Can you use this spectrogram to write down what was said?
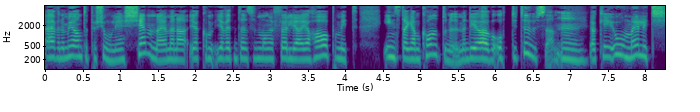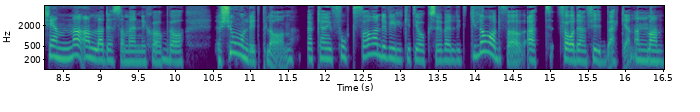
även om jag inte personligen känner, jag menar, jag, kom, jag vet inte ens hur många följare jag har på mitt Instagramkonto nu, men det är över 80 000. Mm. Jag kan ju omöjligt känna alla dessa människor på personligt plan. Jag kan ju fortfarande, vilket jag också är väldigt glad för, att få den feedbacken, Mm. att man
